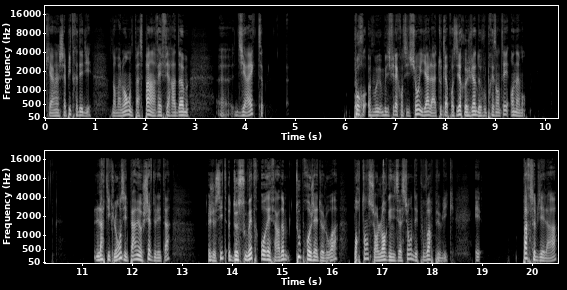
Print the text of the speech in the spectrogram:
qui a un chapitre dédié. Normalement, on ne passe pas un référendum euh, direct pour modifier la Constitution. Il y a toute la procédure que je viens de vous présenter en amont. L'article 11, il permet au chef de l'État, je cite, de soumettre au référendum tout projet de loi portant sur l'organisation des pouvoirs publics. Et par ce biais-là,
